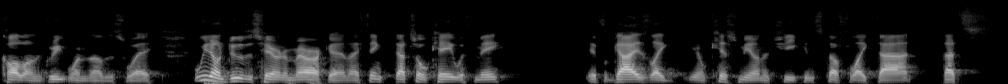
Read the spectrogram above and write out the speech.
call on greet one another this way. We don't do this here in America, and I think that's okay with me. If guys like you know kiss me on the cheek and stuff like that, that's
